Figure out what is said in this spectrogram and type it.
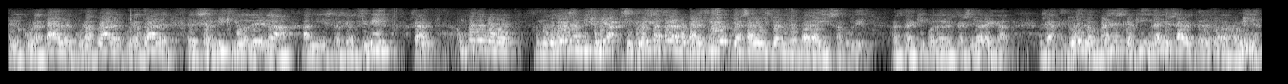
el cura tal, el cura cual, el cura cual, el, el servicio de la administración civil, o sea, un poco como como que todos han dicho, mira, si queréis hacer algo parecido, ya sabéis dónde podéis acudir, hasta equipo de Nuestra Señora y tal. O sea, entonces lo que pasa es que aquí nadie sabe el teléfono de Romina.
